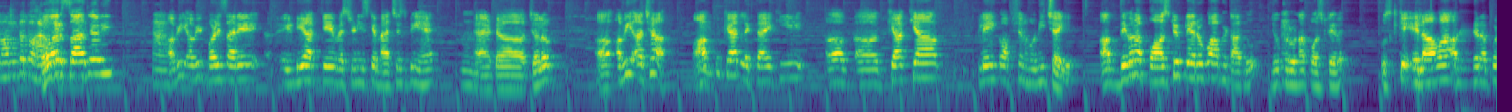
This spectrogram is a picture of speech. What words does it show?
तो हम तो त्योहारों और साथ में भी हाँ, अभी अभी बड़े सारे इंडिया के वेस्ट इंडीज के मैचेस भी हैं हम्म। एंड चलो अ, अभी अच्छा आपको क्या लगता है कि क्या क्या प्लेइंग ऑप्शन होनी चाहिए आप देखो ना पॉजिटिव प्लेयरों को आप हटा दो जो हम्म। कोरोना पॉजिटिव है उसके अलावा अगर आपको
